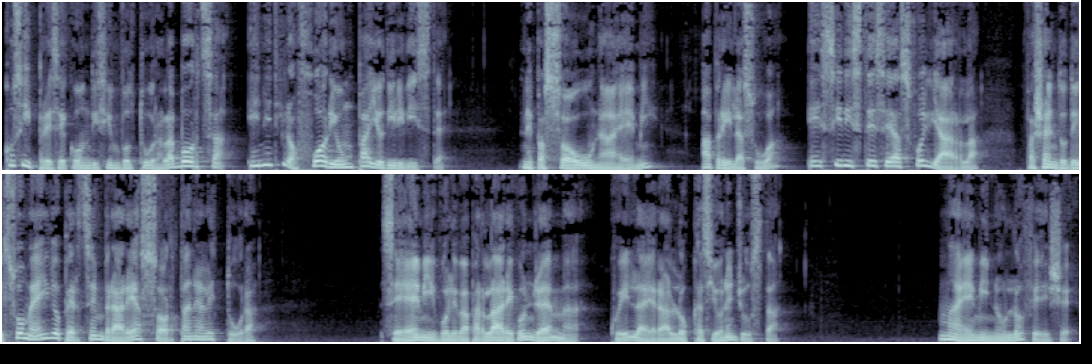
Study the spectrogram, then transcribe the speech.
Così prese con disinvoltura la borsa e ne tirò fuori un paio di riviste. Ne passò una a Amy, aprì la sua e si distese a sfogliarla, facendo del suo meglio per sembrare assorta nella lettura. Se Amy voleva parlare con Jem, quella era l'occasione giusta. Ma Amy non lo fece.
